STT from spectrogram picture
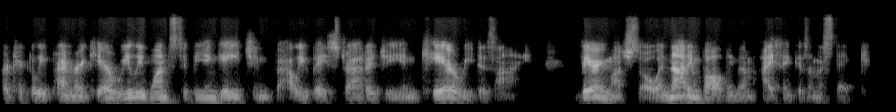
particularly primary care really wants to be engaged in value-based strategy and care redesign, very much so, and not involving them, I think, is a mistake.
